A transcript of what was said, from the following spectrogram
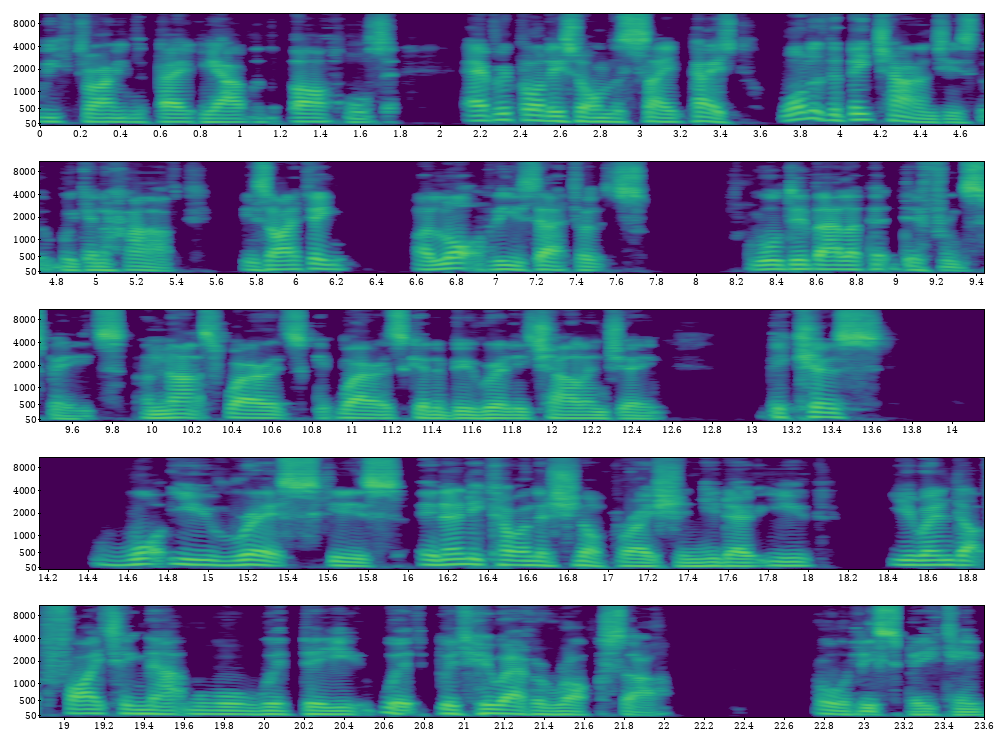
we throwing the baby out with the bathwater? Everybody's on the same page. One of the big challenges that we're going to have is I think a lot of these efforts will develop at different speeds. And that's where it's where it's going to be really challenging because what you risk is in any coalition operation, you know, you you end up fighting that war with the with with whoever rocks up, broadly speaking,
